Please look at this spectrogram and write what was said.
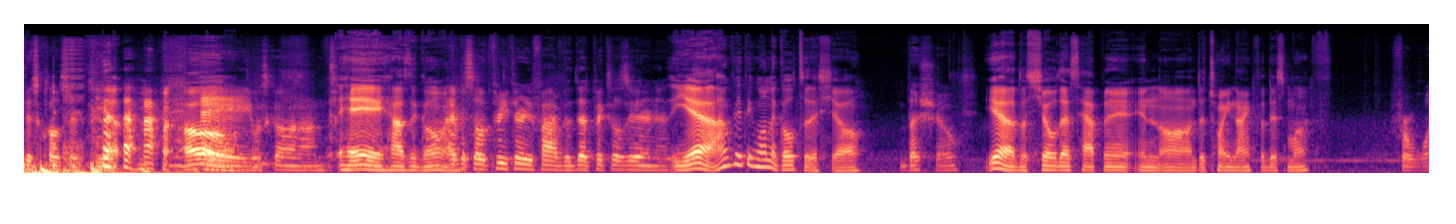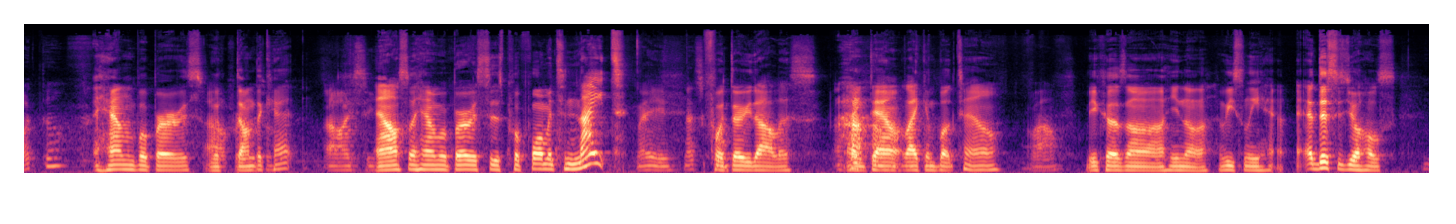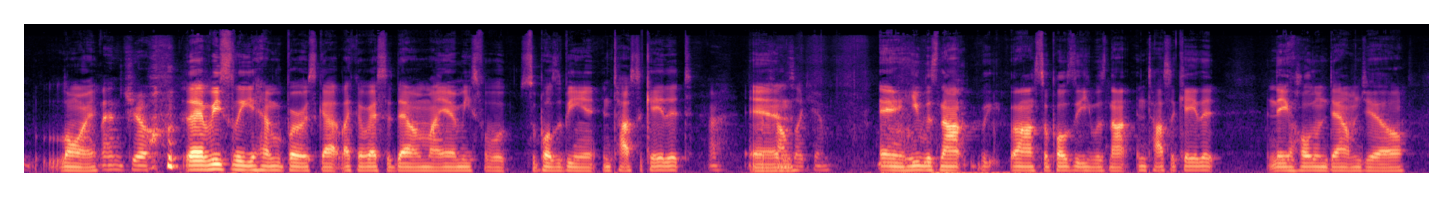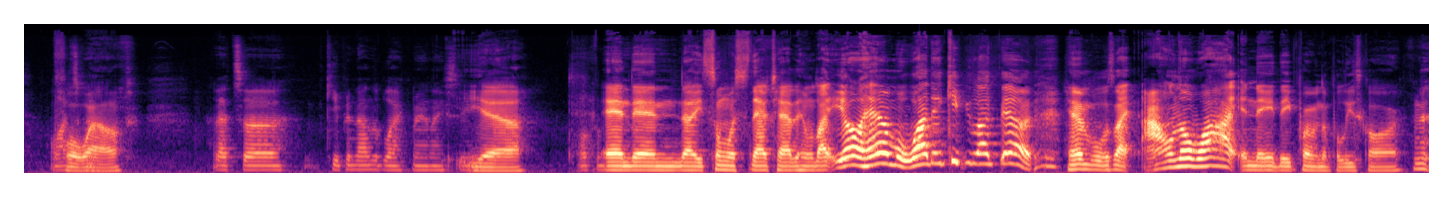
move this closer. Yep. Oh. Hey, what's going on? Hey, how's it going? Episode 335 of the Dead Pixels of the Internet. Yeah, I really want to go to the show. The show. Yeah, the show that's happening in uh, the 29th of this month. For what, though? Hannibal Buress Oh, with Thundercat. Oh, I see. And also Hannibal Buress is performing tonight Hey, that's for thirty dollars. Like down like in Bucktown. Wow. Because uh, you know, recently and this is your host, Lorne. And Joe. That recently Buress got like arrested down in Miami for supposed to being intoxicated. Uh, and Sounds like him. and he was not uh, supposedly he was not intoxicated, and they hold him down in jail Well, for a good. while. That's uh, keeping down the black man. I see. Yeah, Welcome. and then like someone Snapchatted him like, "Yo, Hannibal, why they keep you locked down?" Hannibal was like, "I don't know why," and they they put him in a police car.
